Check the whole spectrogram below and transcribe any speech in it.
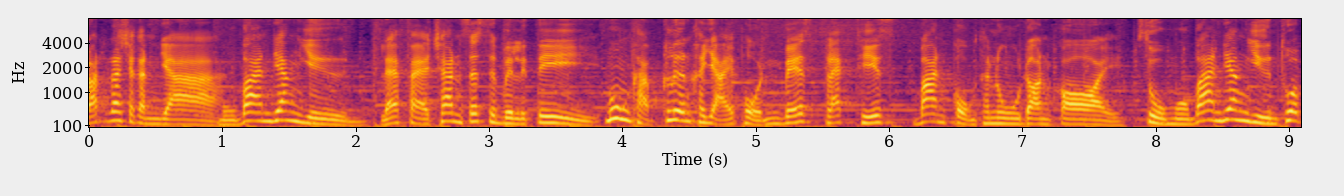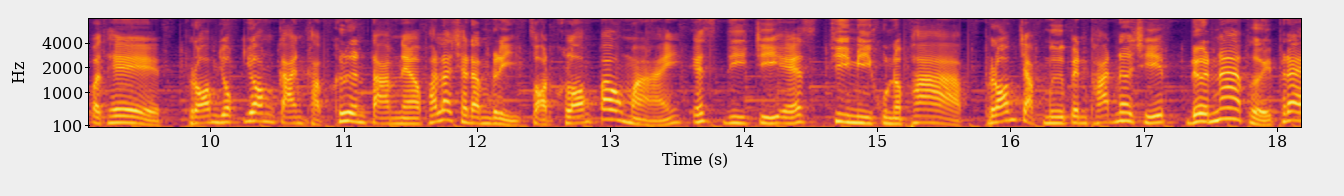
รัตนราชกัญญา หมู่บ้านยั่งยืน และแฟชั่น Sustainability มุ่งขับเคลื่อนขยายผล Best Practice บ้านกงธนูดอนกอย สู่หมู่บ้านยั่งยืนทั่วประเทศ พร้อมยกย่องการขับเคลื่อนตามแนวพระราชดำริ สอดคล้องเป้าหมาย SDGs ที่มีคุณภาพพร้อมจับมือเป็นพาร์ทเนอร์ชิพเดินหน้าเผยแพร่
